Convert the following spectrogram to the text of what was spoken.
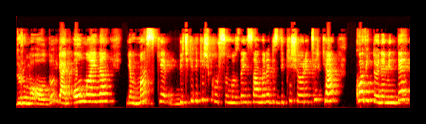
durumu oldu. Yani online'a ya maske, biçki dikiş kursumuzda insanlara biz dikiş öğretirken Covid döneminde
